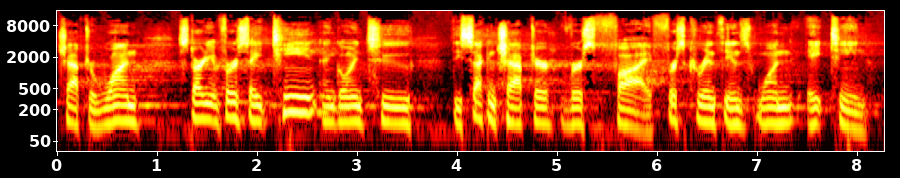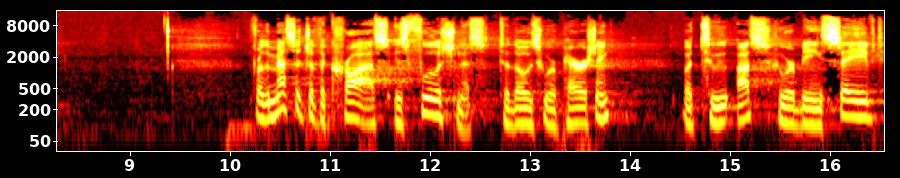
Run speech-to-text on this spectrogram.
chapter 1, starting at verse 18 and going to the second chapter, verse 5. 1 Corinthians 1 18. For the message of the cross is foolishness to those who are perishing, but to us who are being saved,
